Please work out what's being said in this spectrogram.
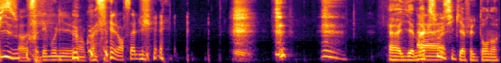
Bisous. ça, ça démolit les gens, quoi. C'est genre, salut. Euh, Il y a Maxou Euh, aussi qui a fait le tournoi.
